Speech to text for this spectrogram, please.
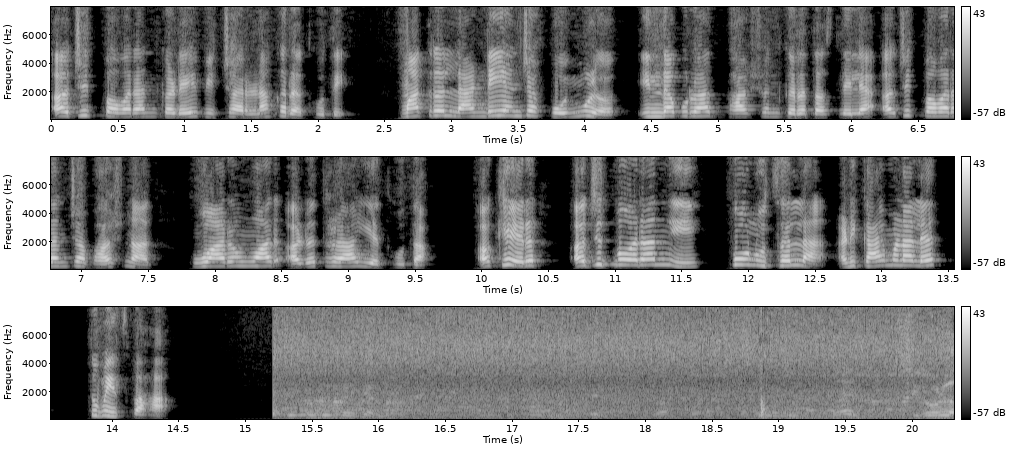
अजित पवारांकडे विचारणा करत होते. मात्र लांडे यांच्या फोनमुळं इंदापुरात भाषण करत असलेल्या अजित पवारांच्या भाषणात वारंवार अडथळा येत होता. अखेर अजित पवारांनी फोन उचलला आणि काय म्हणाल्यात? तुम्हीच पहा. शिरोळला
